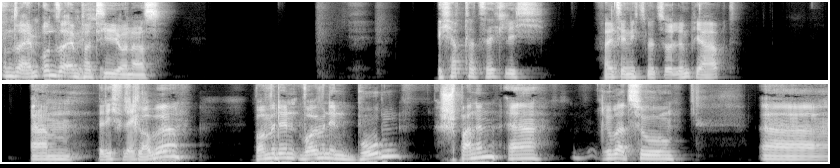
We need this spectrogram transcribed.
unser, unser Empathie, Jonas. Ich habe tatsächlich, falls ihr nichts mit zur Olympia habt, Ähm, würde ich ich vielleicht. glaube, wollen wir den, wollen wir den Bogen spannen, äh, rüber zu, äh,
